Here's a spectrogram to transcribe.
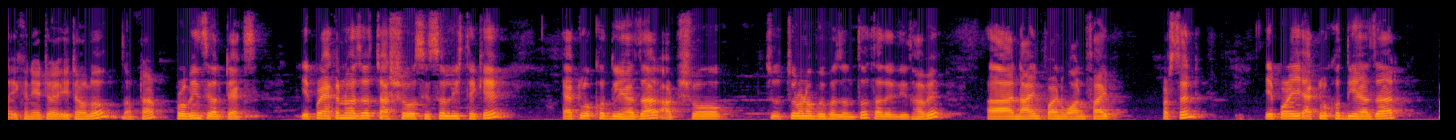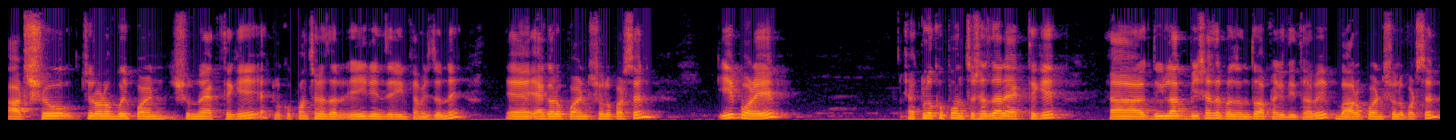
এখানে এটা এটা হলো আপনার প্রভিন্সিয়াল ট্যাক্স এরপর একান্ন হাজার চারশো ছেচল্লিশ থেকে এক লক্ষ দুই হাজার আটশো চুরানব্বই পর্যন্ত তাদের দিতে হবে nine point one five percent এরপরে এক লক্ষ দুই হাজার আটশো চুরানব্বই পয়েন্ট শূন্য এক থেকে এক লক্ষ পঞ্চাশ হাজার এই রেঞ্জের ইনকামের জন্য এগারো পয়েন্ট ষোলো পার্সেন্ট এরপরে এক লক্ষ পঞ্চাশ হাজার এক থেকে দুই লাখ বিশ হাজার পর্যন্ত আপনাকে দিতে হবে, বারো পয়েন্ট ষোলো পার্সেন্ট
